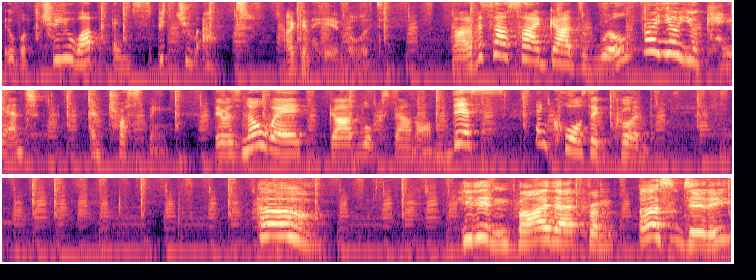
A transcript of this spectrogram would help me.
it will chew you up and spit you out. I can handle it. Not if it's outside God's will for you, you can't. And trust me, there is no way God looks down on this and calls it good. Oh, he didn't buy that from us, did he?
